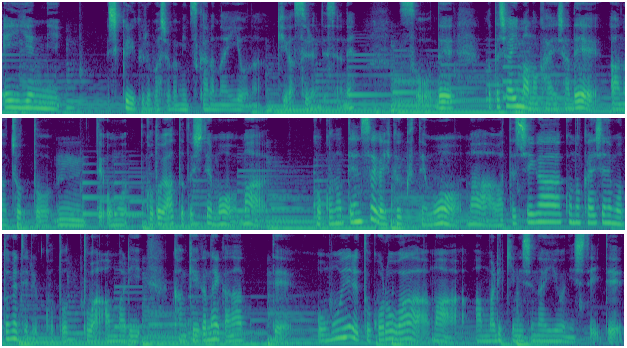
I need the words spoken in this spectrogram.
永遠にしっくりくる場所が見つからないような気がするんですよね。そうで私は今の会社であのちょっとうんって思うことがあったとしてもまあここの点数が低くてもまあ私がこの会社に求めてることとはあんまり関係がないかなって思えるところはまああんまり気にしないようにしていて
